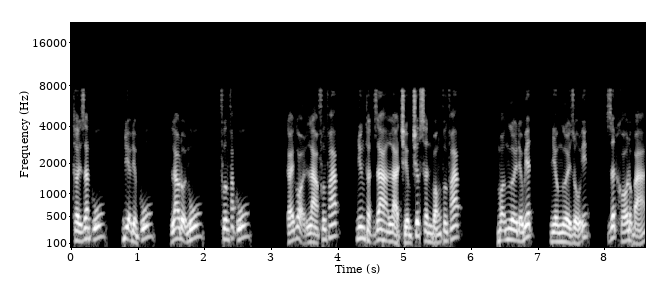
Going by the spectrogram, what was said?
Thời gian cũ, địa điểm cũ, lao đội ngũ, phương pháp cũ. Cái gọi là phương pháp, nhưng thật ra là chiếm trước sân bóng phương pháp. Mọi người đều biết, nhiều người rồi ít, rất khó độc bá.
